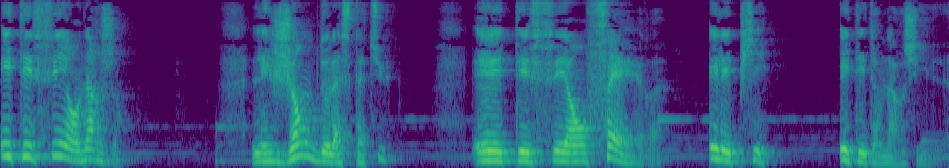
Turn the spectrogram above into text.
étaient faits en argent les jambes de la statue étaient faits en fer et les pieds étaient en argile.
